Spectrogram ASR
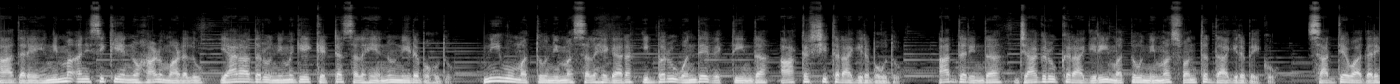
ಆದರೆ ನಿಮ್ಮ ಅನಿಸಿಕೆಯನ್ನು ಹಾಳು ಮಾಡಲು ಯಾರಾದರೂ ನಿಮಗೆ ಕೆಟ್ಟ ಸಲಹೆಯನ್ನು ನೀಡಬಹುದು. ನೀವು ಮತ್ತು ನಿಮ್ಮ ಸಲಹೆಗಾರ ಇಬ್ಬರೂ ಒಂದೇ ವ್ಯಕ್ತಿಯಿಂದ ಆಕರ್ಷಿತರಾಗಿರಬಹುದು. ಆದ್ದರಿಂದ ಜಾಗರೂಕರಾಗಿರಿ ಮತ್ತು ನಿಮ್ಮ ಸ್ವಂತದ್ದಾಗಿರಬೇಕು. ಸಾಧ್ಯವಾದರೆ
